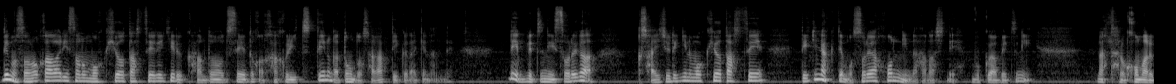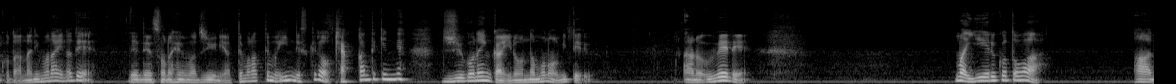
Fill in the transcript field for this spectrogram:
でもその代わりその目標を達成できる可能性とか確率っていうのがどんどん下がっていくだけなんで。で、別にそれが最終的に目標達成できなくてもそれは本人の話で、僕は別に、なんだろう困ることは何もないので、全然その辺は自由にやってもらってもいいんですけど、客観的にね、15年間いろんなものを見てる、あの上で、まあ言えることは、あ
